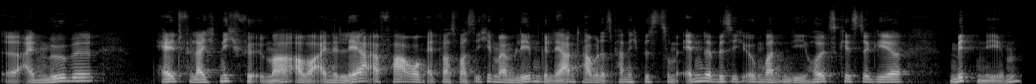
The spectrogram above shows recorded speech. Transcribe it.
Äh, ein Möbel hält vielleicht nicht für immer, aber eine Lehrerfahrung, etwas, was ich in meinem Leben gelernt habe, das kann ich bis zum Ende, bis ich irgendwann in die Holzkiste gehe, mitnehmen.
